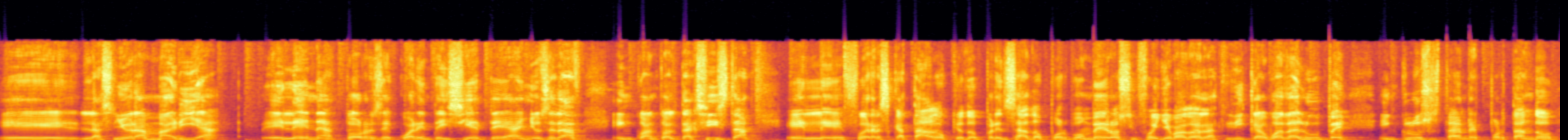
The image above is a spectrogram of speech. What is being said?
eh, la señora María Elena Torres de 47 años de edad. En cuanto al taxista, él eh, fue rescatado, quedó prensado por bomberos y fue llevado a la clínica Guadalupe. Incluso están reportando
